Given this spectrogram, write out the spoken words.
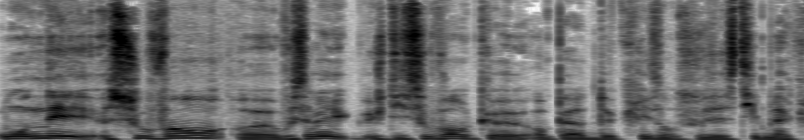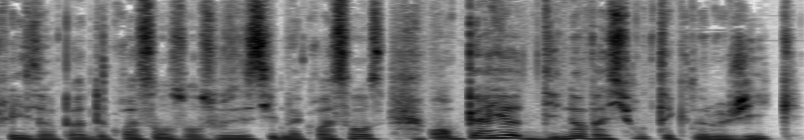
on est souvent, euh, vous savez, je dis souvent qu'en période de crise, on sous-estime la crise, en période de croissance, on sous-estime la croissance. En période d'innovation technologique,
